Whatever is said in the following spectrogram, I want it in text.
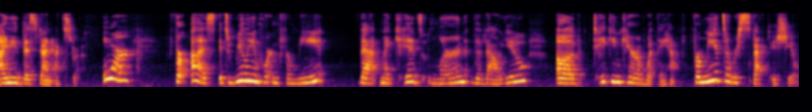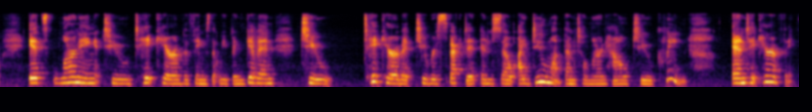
I need this done extra. Or for us, it's really important for me that my kids learn the value of taking care of what they have. For me, it's a respect issue. It's learning to take care of the things that we've been given, to take care of it, to respect it. And so I do want them to learn how to clean and take care of things.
